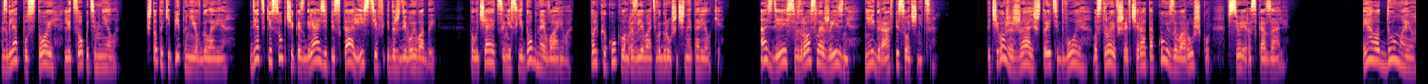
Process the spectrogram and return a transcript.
Взгляд пустой, лицо потемнело. Что-то кипит у нее в голове. Детский супчик из грязи, песка, листьев и дождевой воды. Получается несъедобное варево, только куклам разливать в игрушечные тарелки. А здесь взрослая жизнь, не игра в песочнице. Да чего же жаль, что эти двое, устроившие вчера такую заварушку, все и рассказали. «Я вот думаю»,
